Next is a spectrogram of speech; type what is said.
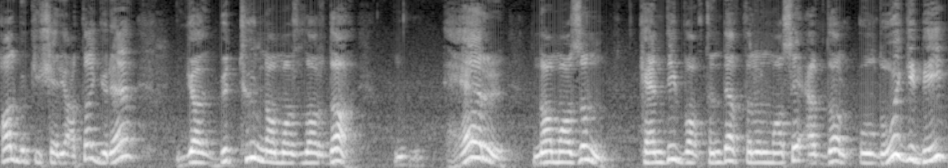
Halbuki şeriata göre ya bütün namazlarda her namazın kendi vaktinde kılınması efdal olduğu gibi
